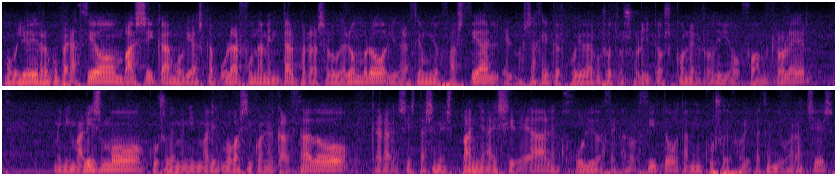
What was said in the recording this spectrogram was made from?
Movilidad y recuperación básica, movilidad escapular fundamental para la salud del hombro, liberación miofascial, el masaje que os podéis dar vosotros solitos con el rodillo foam roller, minimalismo, curso de minimalismo básico en el calzado, que ahora si estás en España es ideal, en julio hace calorcito, también curso de fabricación de huaraches,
